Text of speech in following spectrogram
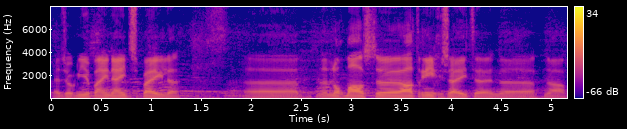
Het is ook niet op 1-1 te spelen. Eh, en nogmaals, had erin gezeten. En, eh, nou,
